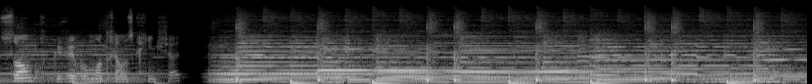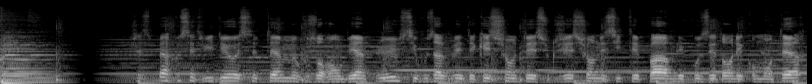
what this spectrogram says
sombres que je vais vous montrer en screenshot. J'espère que cette vidéo et ce thème vous auront bien plu. Si vous avez des questions, des suggestions, n'hésitez pas à me les poser dans les commentaires.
